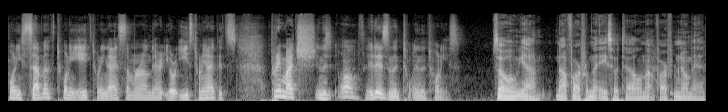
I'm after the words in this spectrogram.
twenty seventh, twenty eighth, 29th, somewhere around there, or east 29th. It's pretty much in the well, it is in the tw- in the twenties, So yeah, not far from the Ace Hotel, not far from Nomad.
